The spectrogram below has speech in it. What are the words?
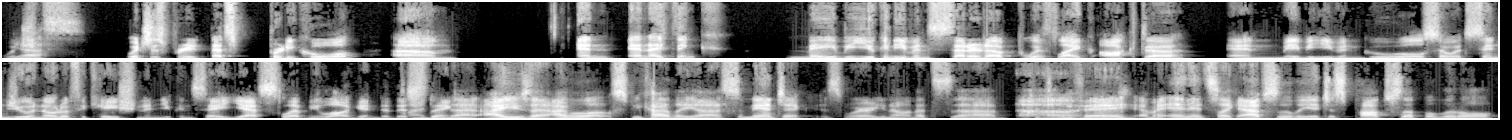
which yes which is pretty. That's pretty cool. Um, and and I think maybe you can even set it up with like Okta and maybe even Google, so it sends you a notification and you can say yes, let me log into this I thing. that. I use that. I will speak highly. Uh, Symantec is where you know that's uh, uh yeah. and it's like absolutely. It just pops up a little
